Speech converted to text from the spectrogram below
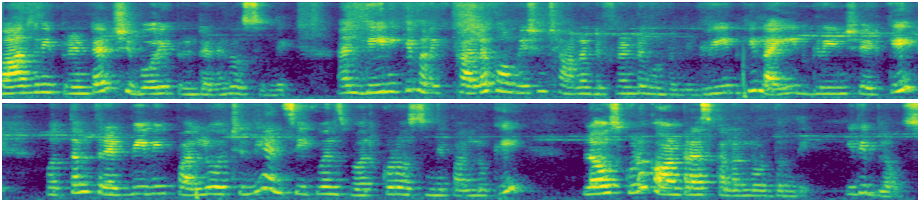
bandhani print and shibori print అనేది వస్తుంది. అండ్ దీనికి మనకి కలర్ కాంబినేషన్ చాలా డిఫరెంట్గా ఉంటుంది. గ్రీన్కి లైట్ గ్రీన్ షేడ్కి మొత్తం థ్రెడ్ వీవింగ్ పళ్ళు వచ్చింది అండ్ సీక్వెన్స్ వర్క్ కూడా వస్తుంది పళ్ళుకి. బ్లౌజ్ కూడా కాంట్రాస్ట్ కలర్లో ఉంటుంది. ఇది బ్లౌజ్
